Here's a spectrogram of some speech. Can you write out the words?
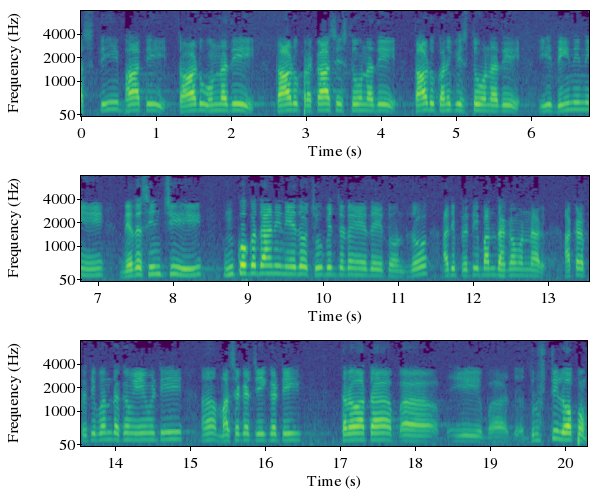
అస్థి భాతి త్రాడు ఉన్నది తాడు ప్రకాశిస్తూ ఉన్నది తాడు కనిపిస్తూ ఉన్నది. ఈ దీనిని నిరసించి ఇంకొక దానిని ఏదో చూపించడం ఏదైతే ఉందో అది ప్రతిబంధకం అన్నారు. అక్కడ ప్రతిబంధకం ఏమిటి? మసక చీకటి తర్వాత ఈ దృష్టి లోపం.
